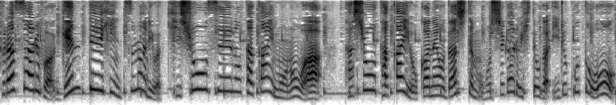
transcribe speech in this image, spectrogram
プラスアルファ限定品、つまりは希少性の高いものは多少高いお金を出しても欲しがる人がいることを、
